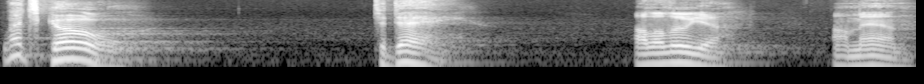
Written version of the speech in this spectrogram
Let's go today. Hallelujah. Amen.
